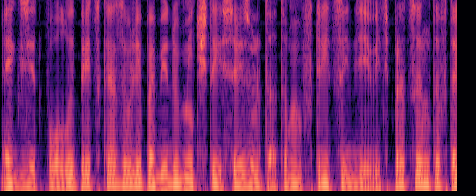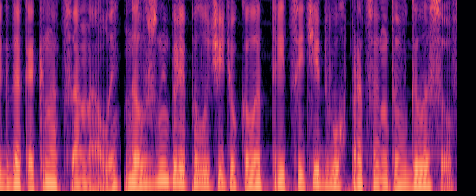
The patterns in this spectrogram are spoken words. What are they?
Экзит-полы предсказывали победу мечты с результатом в 39%, тогда как националы должны были получить около 32% голосов.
